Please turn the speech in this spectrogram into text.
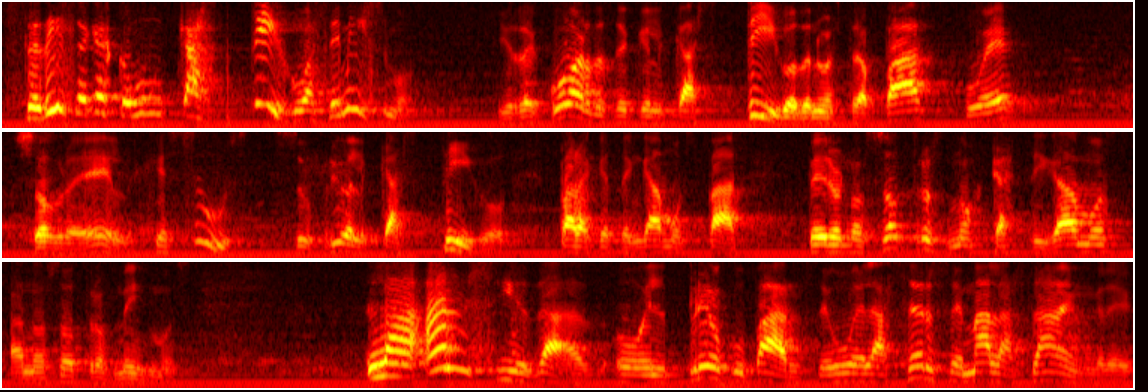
se dice que es como un castigo a sí mismo. Y recuérdese que el castigo de nuestra paz fue sobre él. Jesús sufrió el castigo para que tengamos paz, pero nosotros nos castigamos a nosotros mismos. La ansiedad o el preocuparse o el hacerse mala sangre,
